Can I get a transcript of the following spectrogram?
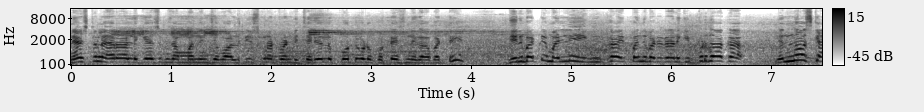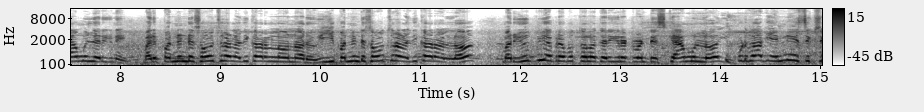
నేషనల్ హెరాల్డ్ కేసుకు సంబంధించి వాళ్ళు తీసుకున్నటువంటి చర్యలు కోర్టు కూడా కొట్టేసింది కాబట్టి దీన్ని బట్టి మళ్ళీ ఇంకా ఇబ్బంది పెట్టడానికి ఇప్పుడు దాకా ఎన్నో స్కాములు జరిగినాయి. మరి పన్నెండు సంవత్సరాలు అధికారంలో ఉన్నారు. ఈ పన్నెండు సంవత్సరాల అధికారాల్లో మరి యూపీఏ ప్రభుత్వంలో జరిగినటువంటి స్కాముల్లో ఇప్పుడు దాకా ఎన్ని శిక్ష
